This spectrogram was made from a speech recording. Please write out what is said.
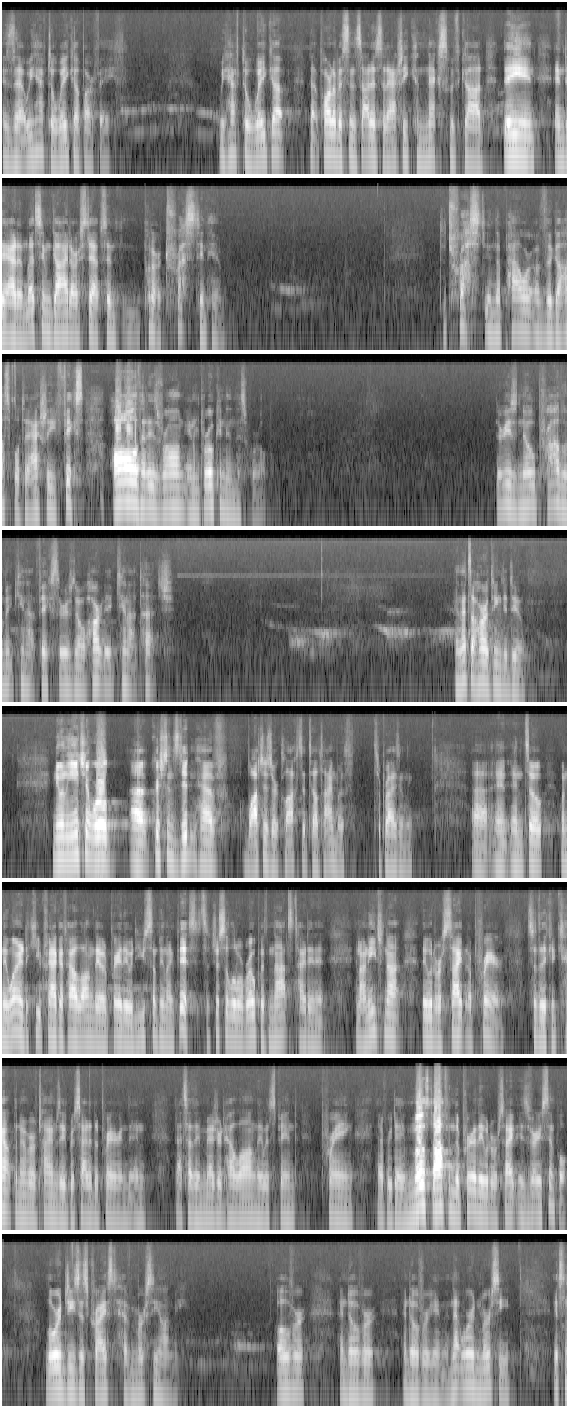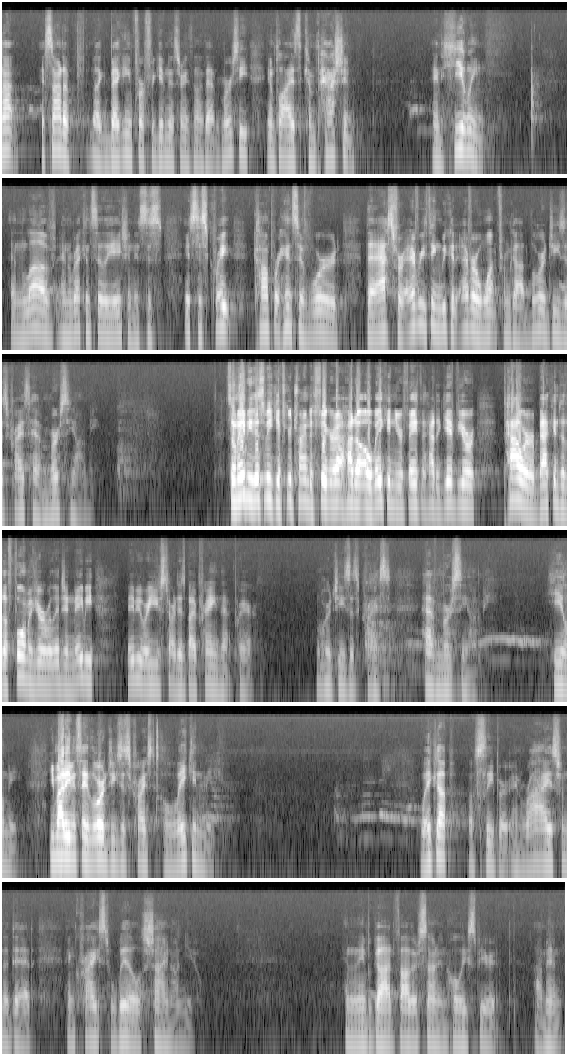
is that we have to wake up our faith. We have to wake up that part of us inside us that actually connects with God day in and day out and lets Him guide our steps and put our trust in Him. To trust in the power of the gospel to actually fix all that is wrong and broken in this world. There is no problem it cannot fix, there is no heart it cannot touch. And that's a hard thing to do. You know, in the ancient world, uh, Christians didn't have watches or clocks to tell time with, surprisingly. Uh, and, and so when they wanted to keep track of how long they would pray, they would use something like this. It's just a little rope with knots tied in it. And on each knot, they would recite a prayer so they could count the number of times they'd recited the prayer. And, and that's how they measured how long they would spend praying every day. Most often, the prayer they would recite is very simple Lord Jesus Christ, have mercy on me. Over and over and over again. And that word mercy, it's not, it's not a, like begging for forgiveness or anything like that. Mercy implies compassion and healing and love and reconciliation. It's this, it's this great comprehensive word that asks for everything we could ever want from God. Lord Jesus Christ, have mercy on me. So maybe this week, if you're trying to figure out how to awaken your faith and how to give your power back into the form of your religion, maybe, maybe where you start is by praying that prayer Lord Jesus Christ, have mercy on me, heal me. You might even say, Lord Jesus Christ, awaken me. Wake up, O sleeper, and rise from the dead, and Christ will shine on you. In the name of God, Father, Son, and Holy Spirit, Amen.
